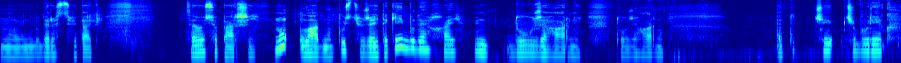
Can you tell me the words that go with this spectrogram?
Ну, він буде розцвітати. Це ось перший. Ну, ладно, пусть вже і такий буде, хай. Він дуже гарний. Дуже гарний. А тут чебурек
